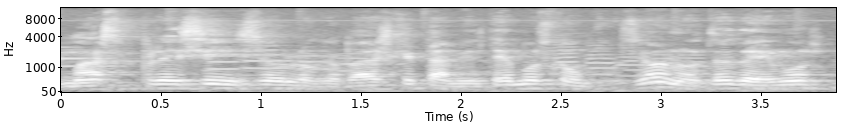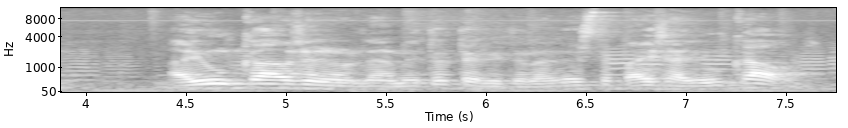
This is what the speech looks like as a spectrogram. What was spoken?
más precisos, lo que pasa es que también tenemos confusión, nosotros decimos, hay un caos en el ordenamiento territorial de este país, hay un caos.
